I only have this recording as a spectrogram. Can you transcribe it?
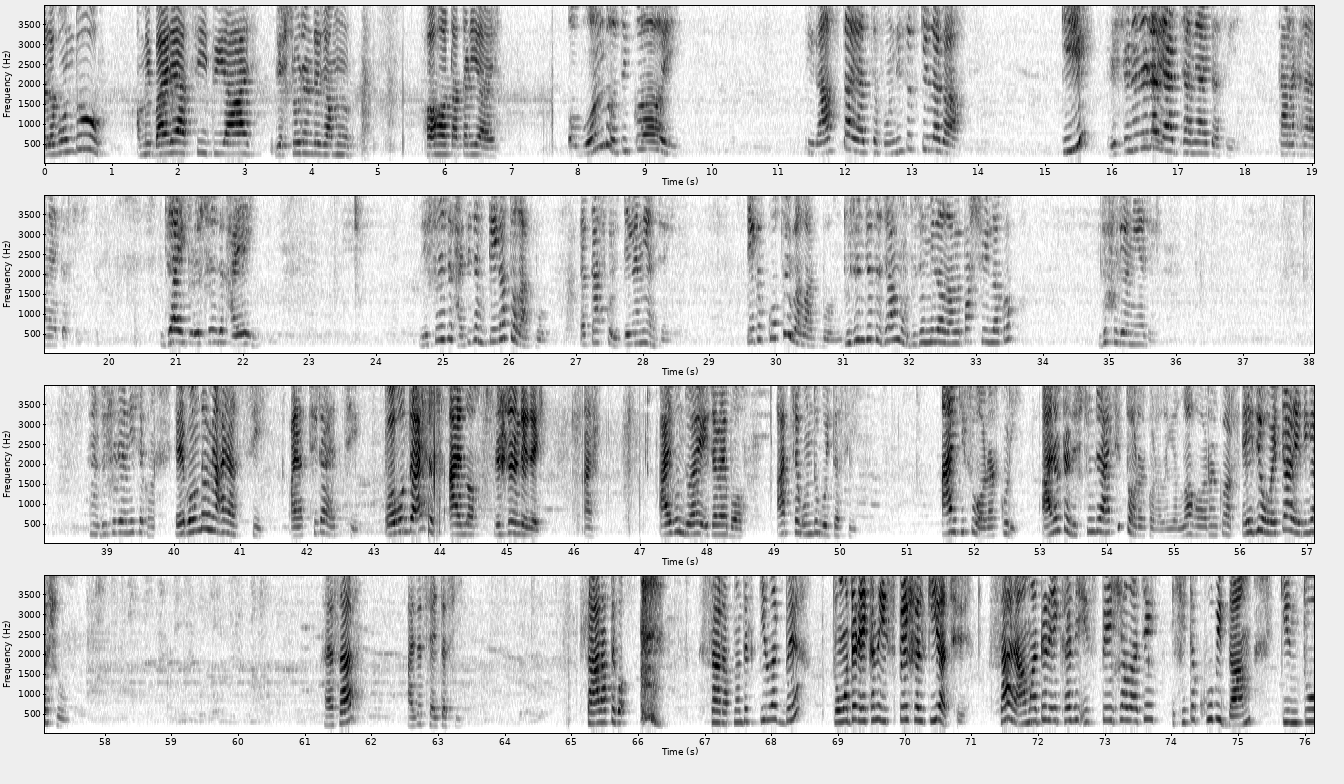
Hello বন্ধু, আমি বাইরে আসছি তুই আয় রেস্টুরেন্টে যামু। হ হ, তাড়াতাড়ি আয়। ও বন্ধু, তুই কই? তুই রাস্তায় আচ্ছা ফোন দিছিস কি লাগা? কি? রেস্টুরেন্টে যাবি? আচ্ছা আমি আইতাছি। কারা খারা আমি আইতাছি? যাই, একটু রেস্টুরেন্টে খাই রেস্টুরেন্টে খাইতে যাম টেকা তো লাগবো। এক কাজ করি টেকা নিয়ে যাই। টেকা কতই বা লাগবো? দুজন যেতে যাব, দুজন মিলে লাগলে পাঁচশোই লাগুক। দুশো টাকা নিয়ে যাই। হ্যাঁ দুশো টাকা নিয়েছে এখন। এই বন্ধু, আমি আয় আসছি। আয় আসছি তা আসছি। ও বন্ধু আইসিস আয় ল রেস্টুরেন্টে যাই। আয়। আয় বন্ধু, আয়, এই জায়গায় ব। আচ্ছা বন্ধু, বইতাছি। আয়, কিছু অর্ডার করি। আর একটা রেস্টুরেন্টে আইছি তো অর্ডার করা লাগে। ল অর্ডার কর। এই যে ওয়েটার এদিকে আসো। হ্যাঁ স্যার? আইতাছি আইতাছি স্যার আপনি স্যার আপনাদের কি লাগবে? তোমাদের এখানে স্পেশাল কি আছে? স্যার আমাদের এখানে স্পেশাল আছে সেটা খুবই দাম কিন্তু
